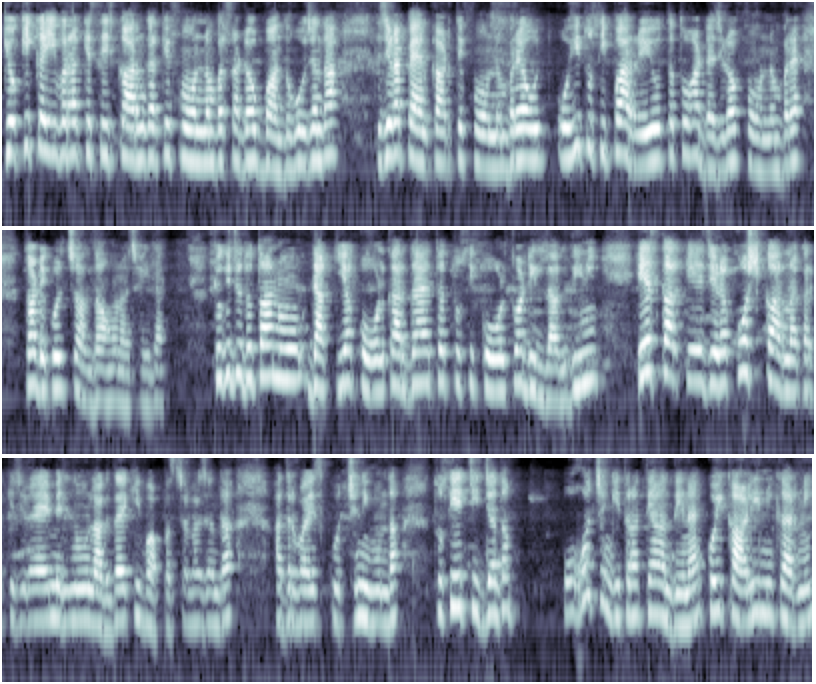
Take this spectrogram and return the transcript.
ਕਿਉਂਕਿ ਕਈ ਵਾਰ ਕਿਸੇ ਕਾਰਨ ਕਰਕੇ ਫੋਨ ਨੰਬਰ ਸਾਡਾ ਉਹ ਬੰਦ ਹੋ ਜਾਂਦਾ ਤੇ ਜਿਹੜਾ ਪੈਨ ਕਾਰਡ ਤੇ ਫੋਨ ਨੰਬਰ ਹੈ, ਉਹ ਉਹੀ ਤੁਸੀਂ ਭਰ ਰਹੇ ਹੋ ਤਾਂ ਤੁਹਾਡਾ ਜਿਹੜਾ ਫੋਨ ਨੰਬਰ ਹੈ, ਤੁਹਾਡੇ ਕੋਲ ਚੱਲਦਾ ਹੋਣਾ ਚਾਹੀਦਾ ਕਿਉਂਕਿ ਜਦੋਂ ਤੁਹਾਨੂੰ ਡਾਕੀਆ ਕੋਲ ਕਰਦਾ ਹੈ ਤਾਂ ਤੁਸੀਂ ਕੋਲ ਤੁਹਾਡੀ ਲੱਗਦੀ ਨਹੀਂ। ਇਸ ਕਰਕੇ ਜਿਹੜਾ ਕੁਛ ਕਾਰਨਾਂ ਕਰਕੇ ਜਿਹੜਾ ਹੈ ਮੈਨੂੰ ਲੱਗਦਾ ਹੈ ਕਿ ਵਾਪਸ ਚਲਾ ਜਾਂਦਾ ਅਦਰਵਾਈਜ਼ ਕੁਝ ਨਹੀਂ ਹੁੰਦਾ। ਤੁਸੀਂ ਇਹ ਚੀਜ਼ਾਂ ਦਾ ਬਹੁਤ ਚੰਗੀ ਤਰ੍ਹਾਂ ਧਿਆਨ ਦੇਣਾ ਹੈ, ਕੋਈ ਕਾਲੀ ਨਹੀਂ ਕਰਨੀ।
